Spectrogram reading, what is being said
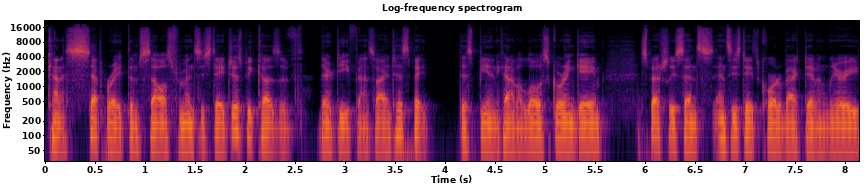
kind of separate themselves from NC State just because of their defense. So I anticipate this being kind of a low scoring game, especially since NC State's quarterback, Devin Leary,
